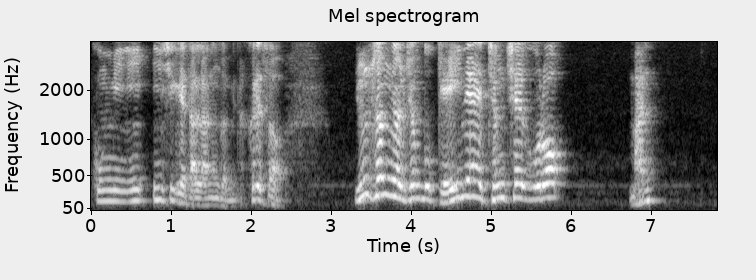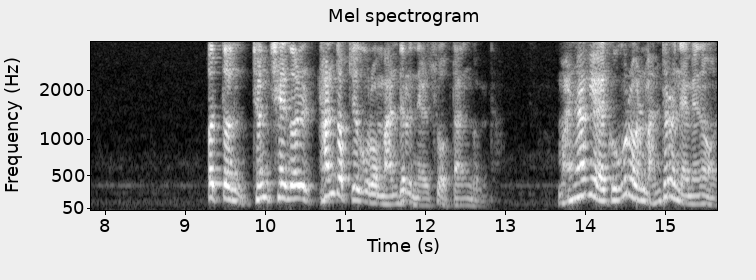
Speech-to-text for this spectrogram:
국민이 인식해 달라는 겁니다. 그래서 윤석열 정부 개인의 정책으로 만 어떤 정책을 단독적으로 만들어낼 수 없다는 겁니다. 만약에 그거를 만들어내면은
